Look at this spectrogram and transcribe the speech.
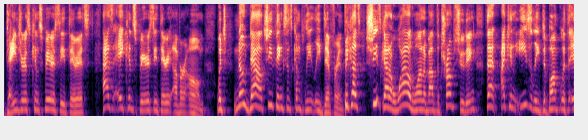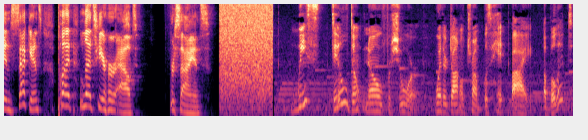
dangerous conspiracy theorists has a conspiracy theory of her own, which no doubt she thinks is completely different because she's got a wild one about the Trump shooting that I can easily debunk within seconds. But let's hear her out for science we still don't know for sure whether Donald Trump was hit by a bullet,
